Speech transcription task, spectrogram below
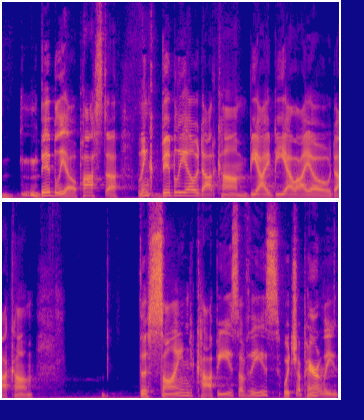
Biblio, pasta, linkbiblio.com, B-I-B-L-I-O.com. The signed copies of these, which apparently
